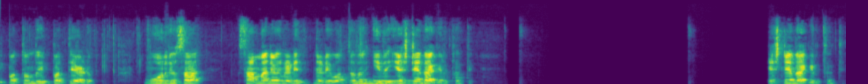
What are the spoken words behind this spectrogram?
ಇಪ್ಪತ್ತೊಂದು, ಇಪ್ಪತ್ತೆರಡು. ಮೂರು ದಿವಸ ಸಾಮಾನ್ಯವಾಗಿ ನಡಿ, ನಡೆಯುವಂಥದ್ದು ಇದು ಎಷ್ಟನೇದಾಗಿರ್ತತಿ ಎಷ್ಟನೇದಾಗಿರ್ತತಿ?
